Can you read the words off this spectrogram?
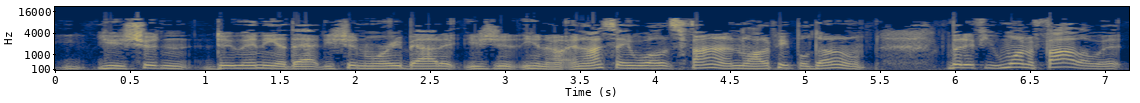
you shouldn't do any of that. You shouldn't worry about it. You should, you know, and I say, well, it's fine. A lot of people don't. But if you want to follow it,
